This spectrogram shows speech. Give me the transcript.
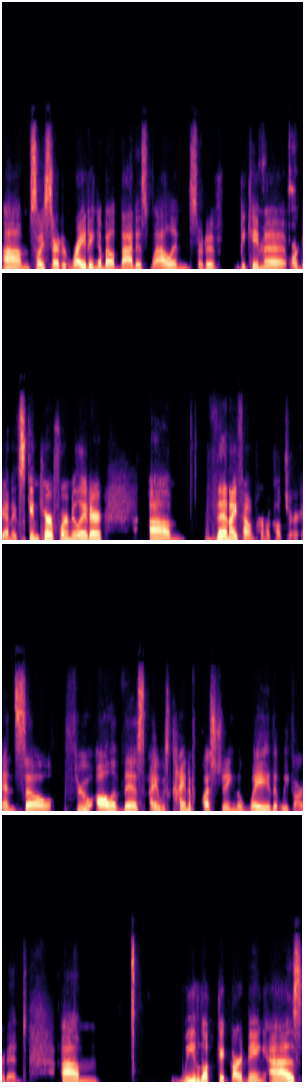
um, so i started writing about that as well and sort of became a organic skincare formulator um, then I found permaculture. And so through all of this, I was kind of questioning the way that we gardened. Um, we look at gardening as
